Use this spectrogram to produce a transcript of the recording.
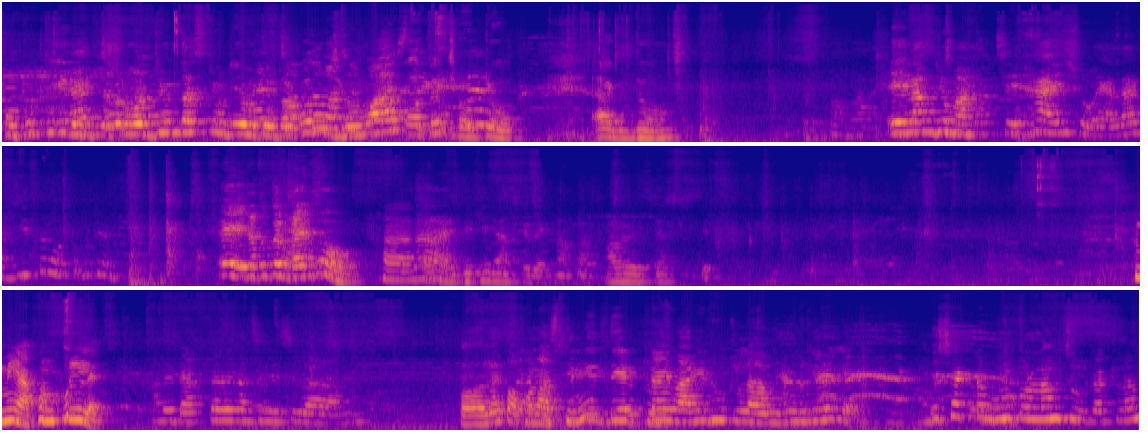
ছোট থেকে দেখছি অর্জুন দা স্টুডিওতে তখন কত ছোট। একদম। এলাম ঝুমা হ্যাঁ এসো অ্যালার্জি তো এই এটা তো তোর ভাই বউ হ্যাঁ। হ্যাঁ দেখি না আজকে দেখলাম ভালো হয়েছে তুমি এখন খুললে? আমি ডাক্তারের কাছে গেছিলাম। তাহলে তখন আসিনি। দেড়টায় বাড়ি ঢুকলাম ঢুকে এসে একটা ভুল করলাম চুল কাটলাম।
